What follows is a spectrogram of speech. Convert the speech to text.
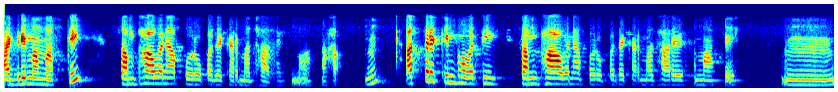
अग्रिमम् अस्ति सम्भावनापूर्वपदकर्मधारे समासः हं, अत्र किं भवति सम्भावनापूर्वपदकर्मधारे समासे हं,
